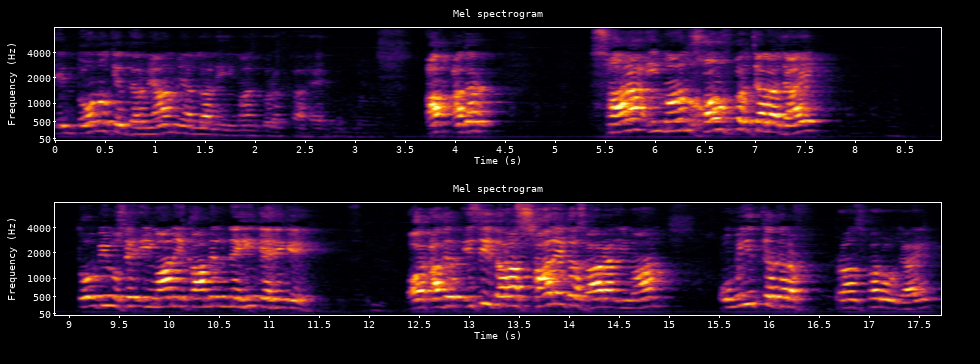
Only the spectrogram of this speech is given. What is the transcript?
ان دونوں کے درمیان میں اللہ نے ایمان کو رکھا ہے۔ اب اگر سارا ایمان خوف پر چلا جائے تو بھی اسے ایمان کامل نہیں کہیں گے۔ اور اگر اسی طرح سارے کا سارا ایمان امید کی طرف ٹرانسفر ہو جائے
